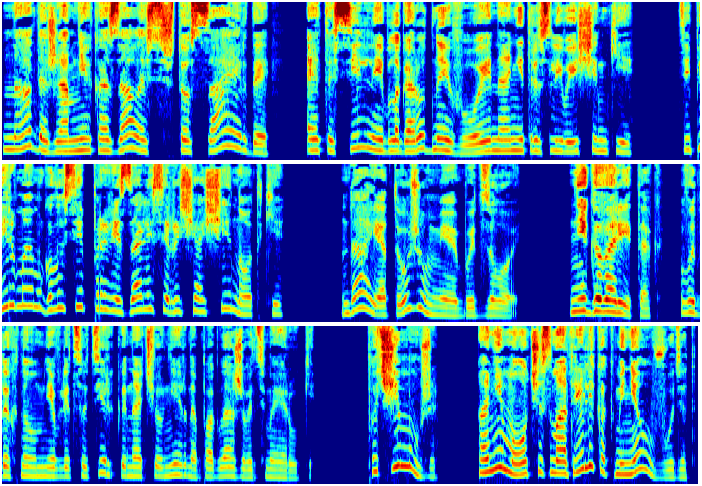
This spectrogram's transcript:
Надо же, а мне казалось, что Сайрды — это сильные и благородные воины, а не трусливые щенки. Теперь в моем голосе прорезались рычащие нотки. Да, я тоже умею быть злой. Не говори так, Выдохнул мне в лицо Тирк и начал нервно поглаживать мои руки. «Почему же? Они молча смотрели, как меня уводят.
